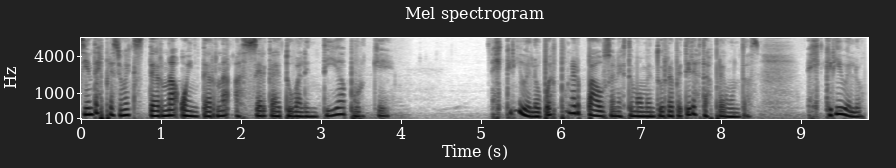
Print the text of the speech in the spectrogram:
¿Sientes presión externa o interna acerca de tu valentía? ¿Por qué? Escríbelo, puedes poner pausa en este momento y repetir estas preguntas. Escríbelo.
